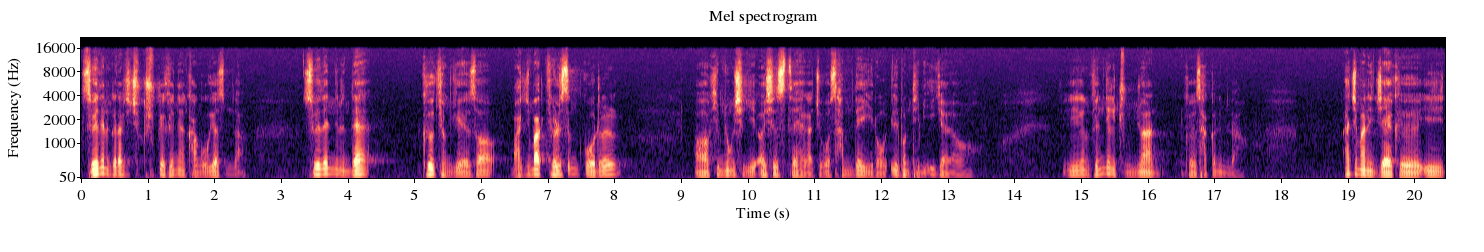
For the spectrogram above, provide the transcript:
스웨덴은 그 당시 축구에 굉장히 강국이었습니다. 스웨덴전인데 그 경기에서 마지막 결승골을 어, 김용식이 어시스트 해가지고 3대 2로 일본 팀이 이겨요. 이건 굉장히 중요한 그 사건입니다. 하지만 이제 그 이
